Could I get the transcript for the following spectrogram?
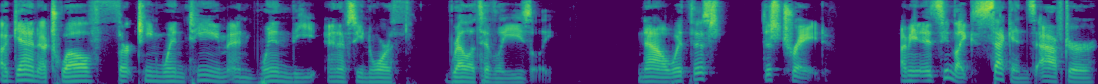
again, a 12 13 win team and win the NFC North relatively easily. Now, with this, this trade, I mean, it seemed like seconds after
